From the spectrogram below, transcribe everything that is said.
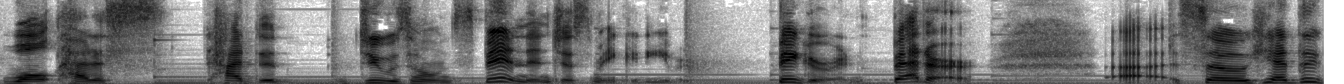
Walt had a, had to do his own spin and just make it even bigger and better. Uh, so he had the,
